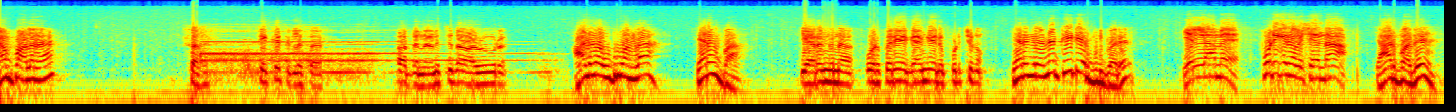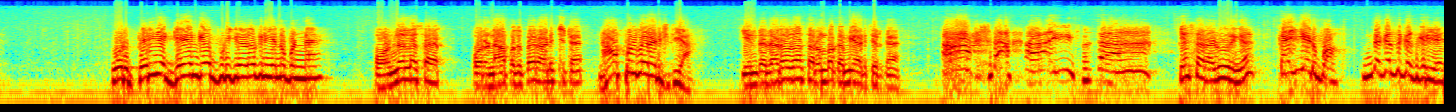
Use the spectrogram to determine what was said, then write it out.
ஏன்பா அழற sir ticket இல்ல சார். அத நினைச்சுதான் அழுவுறேன். அழுதா விட்டுருவாங்களா? இறங்குப்பா. இறங்குனா ஒரு பெரிய கேங்க என்ன பிடிச்சிடும். இறங்குறேன்னா டிடிஆர் பிடிப்பாரு. எல்லாமே பிடிக்கிற விஷயம்தான். யாருப்பா அது? ஒரு பெரிய கேங்கே பிடிக்கிற அளவுக்கு நீ என்ன பண்ண? ஒண்ணு இல்ல சார். ஒரு நாற்பது பேர் அடிச்சிட்டேன். நாற்பது பேர் அடிச்சிட்டியா? இந்த தடவை தான் சார் ரொம்ப கம்மியா அடிச்சிருக்கேன். ஏன் சார் அழுவுறீங்க? கையெடுப்பா இந்த கசு கசக்கறியே.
